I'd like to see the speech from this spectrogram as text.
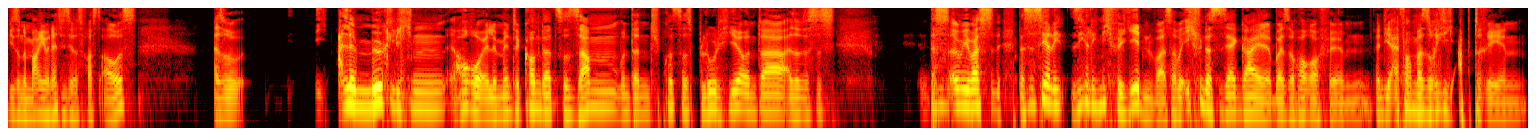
wie so eine Marionette sieht das fast aus. Also alle möglichen Horrorelemente kommen da zusammen und dann spritzt das Blut hier und da. Also das ist, das ist irgendwie was, das ist sicherlich, sicherlich nicht für jeden was, aber ich finde das sehr geil bei so Horrorfilmen, wenn die einfach mal so richtig abdrehen.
